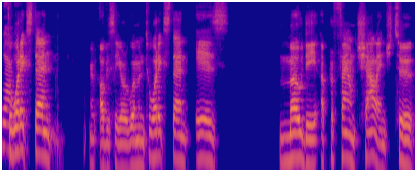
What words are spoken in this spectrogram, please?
Yeah. To what extent, obviously, you're a woman, to what extent is Modi a profound challenge to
